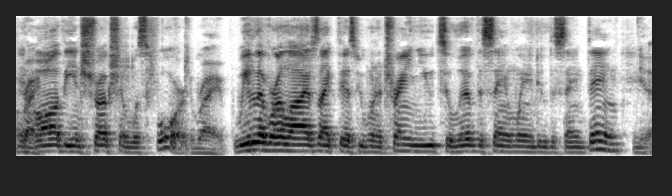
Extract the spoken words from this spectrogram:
and Right. all the instruction was for. Right. We live our lives like this. We want to train you to live the same way and do the same thing. Yeah.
